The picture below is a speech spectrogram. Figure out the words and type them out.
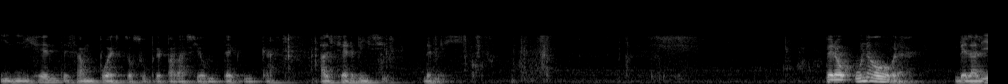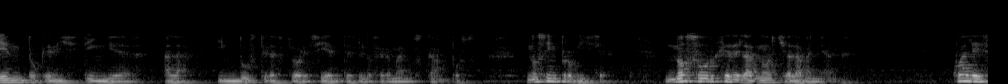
y dirigentes han puesto su preparación técnica al servicio de México. Pero una obra del aliento que distingue a las industrias florecientes de los hermanos Campos no se improvisa, no surge de la noche a la mañana. ¿Cuál es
